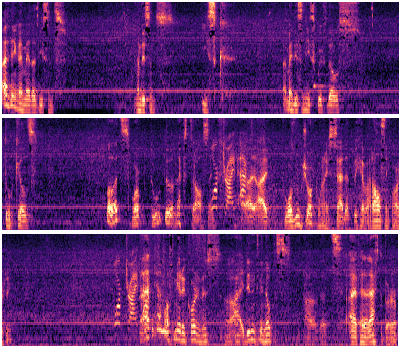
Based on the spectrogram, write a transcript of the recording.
I think I made a decent, a decent ISK. I made decent ISK with those two kills. Well, let's warp to the next Ralsing. Warp drive active. I, I wasn't joking when I said that we have a Ralsing party. Warp drive At the time of me recording this, uh, I didn't even notice uh, that I've had an afterburner.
